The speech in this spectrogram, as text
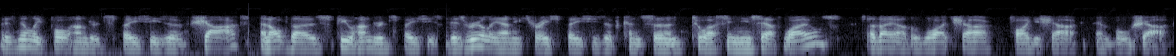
There's nearly 400 species of sharks, and of those few hundred species, there's really only three species of concern to us in New South Wales. So they are the white shark, tiger shark, and bull shark.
